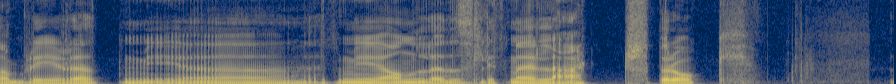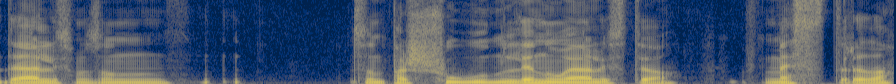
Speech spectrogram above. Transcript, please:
Da blir det et mye, et mye annerledes, litt mer lært språk. Det er liksom sånn, sånn personlig noe jeg har lyst til å mestre, da,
